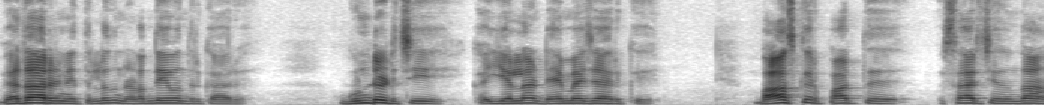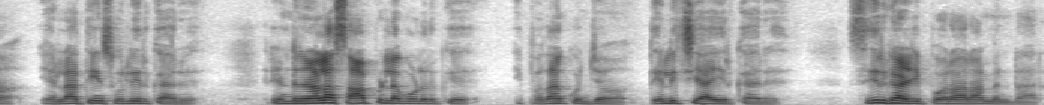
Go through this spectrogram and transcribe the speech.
வேதாரண்யத்திலிருந்து நடந்தே வந்திருக்காரு. குண்டடிச்சு கையெல்லாம் டேமேஜாக இருக்குது பாஸ்கர் பார்த்து விசாரித்ததும் தான் எல்லாத்தையும் சொல்லியிருக்காரு. ரெண்டு நாளாக சாப்பிடல போல இருக்கு. இப்போ தான் கொஞ்சம் தெளிச்சி ஆகியிருக்காரு சீர்காழி போறாராம் என்றார்.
